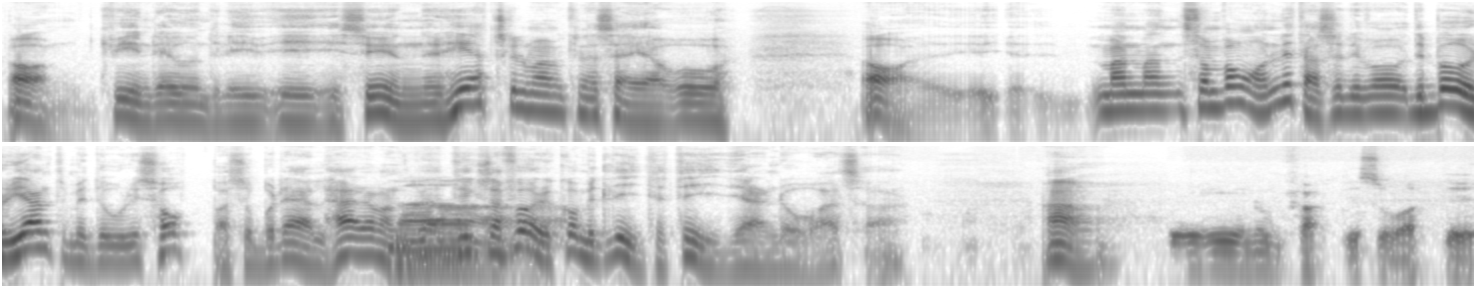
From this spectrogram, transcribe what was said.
ja, kvinnliga underliv i, i synnerhet skulle man kunna säga. Och ja, man, man, som vanligt alltså, det, var, det började inte med Doris Hopp, alltså bordellherran. Det tycks ha förekommit lite tidigare ändå alltså. Ja. Det är nog faktiskt så att det...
